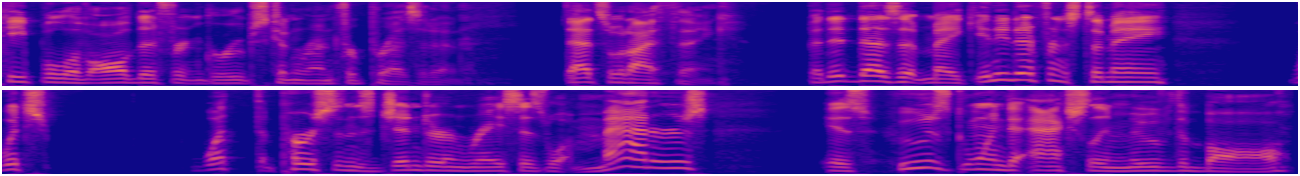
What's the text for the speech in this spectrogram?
people of all different groups can run for president. That's what I think. But it doesn't make any difference to me which what the person's gender and race is. What matters is who's going to actually move the ball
